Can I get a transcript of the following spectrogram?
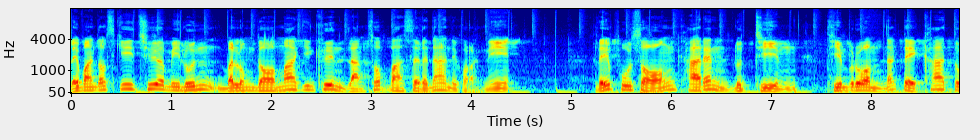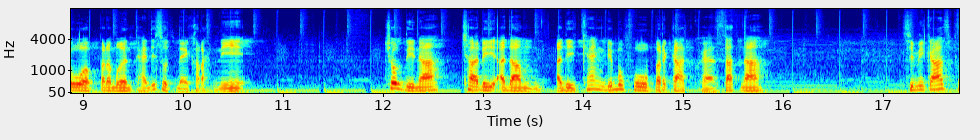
เลวานดอฟสกี้เชื่อมีลุ้นบอลลงดอร์มากยิ่งขึ้นหลังซบบาร์เซโลนาในครั้งนี้เลฟพูล2คาร์เรนหลุดทีม ทีมรวมนักเตะค่าตัวประเมินแพงที่สุดในครั้งนี้ โชคดีนะ ชาดีอดัม อดีตแข้งลิเวอร์พูลประกาศแขวนสตัดนะซิมิกาสเผ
